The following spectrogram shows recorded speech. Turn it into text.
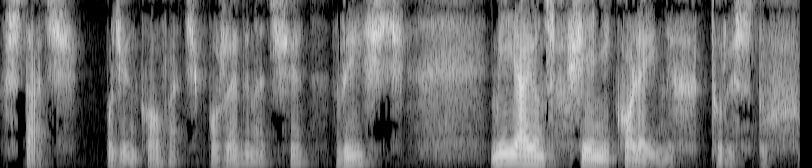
Wstać, podziękować, pożegnać się, wyjść, mijając w sieni kolejnych turystów.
